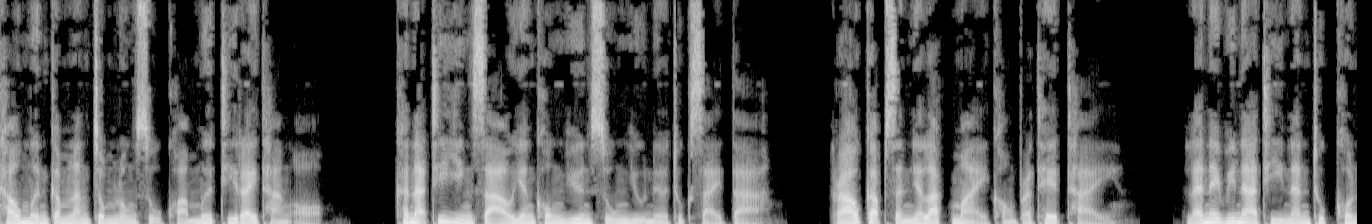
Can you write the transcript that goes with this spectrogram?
เขาเหมือนกำลังจมลงสู่ความมืดที่ไร้ทางออก ขณะที่หญิงสาวยังคงยืนสูงอยู่เหนือทุกสายตาราวกับสัญลักษณ์ใหม่ของประเทศไทย และในวินาทีนั้นทุกคน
